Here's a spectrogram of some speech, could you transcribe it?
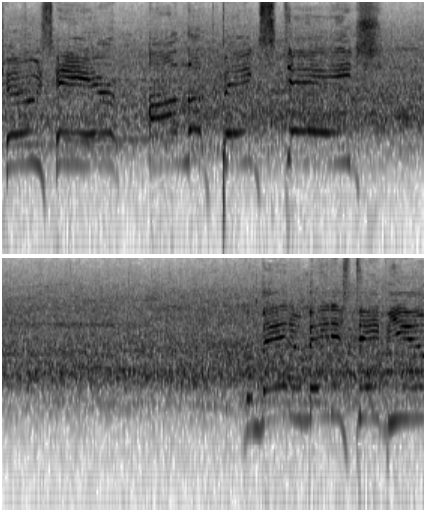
Who's here on the big stage. The man who made his debut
